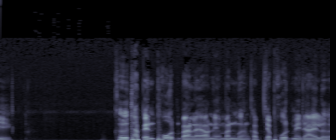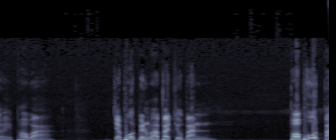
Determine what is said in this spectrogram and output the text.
อีก คือถ้าเป็นพูดมาแล้วเนี่ยมันเหมือนกับจะพูดไม่ได้เลย เพราะว่าจะพูดเป็นว่าปัจจุบัน พอพูดไป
